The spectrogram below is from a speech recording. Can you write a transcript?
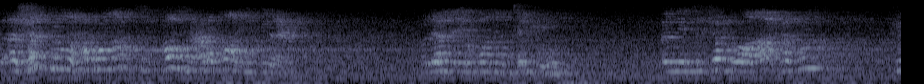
فأشد المحرمات القول على الله بلا علم ولهذا إخواني انتبهوا أن يتجرأ أحد في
